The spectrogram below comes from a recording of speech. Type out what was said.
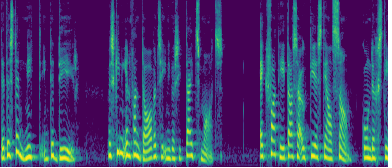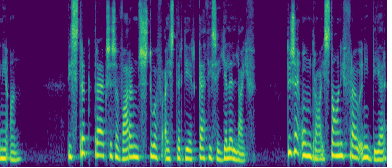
Dit is te nuut en te duur. Miskien een van Dawid se universiteitsmaats. Ek vat Hetta se ou teestel saam, kondig Stinie aan. Die stryk trek soos 'n warm stoofuister deur Cathy se hele lyf. Toe sy omdraai, staan die vrou in die deur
